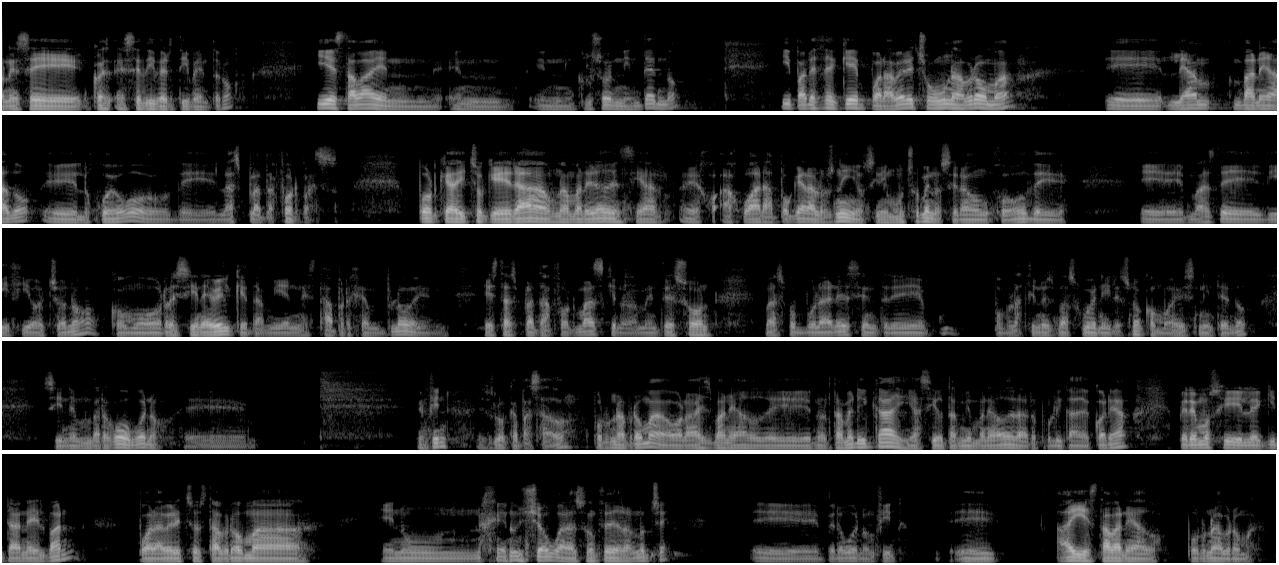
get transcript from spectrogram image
ese, ese divertimento, ¿no? Y estaba en, incluso en Nintendo. Y parece que por haber hecho una broma eh, le han baneado el juego de las plataformas. Porque ha dicho que era una manera de enseñar eh, a jugar a póker a los niños, y ni mucho menos era un juego de, eh, más de 18, ¿no? Como Resident Evil, que también está, por ejemplo, en estas plataformas que normalmente son más populares entre poblaciones más juveniles, ¿no? Como es Nintendo. Sin embargo, bueno, eh, en fin, es lo que ha pasado. Por una broma, ahora es baneado de Norteamérica y ha sido también baneado de la República de Corea. Veremos si le quitan el ban por haber hecho esta broma en un, show a las 11 de la noche. Eh, pero bueno, en fin, ahí está baneado por una broma.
